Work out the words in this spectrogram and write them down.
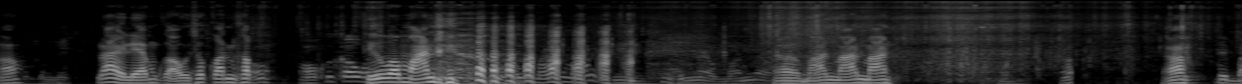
เอา ไล่แหลมเก่าสักคนครับเอาคือเก่าถือว่าหมันมันมันมันแล้วมันแล้วเออหมันหมันหมัน เต็มใบ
